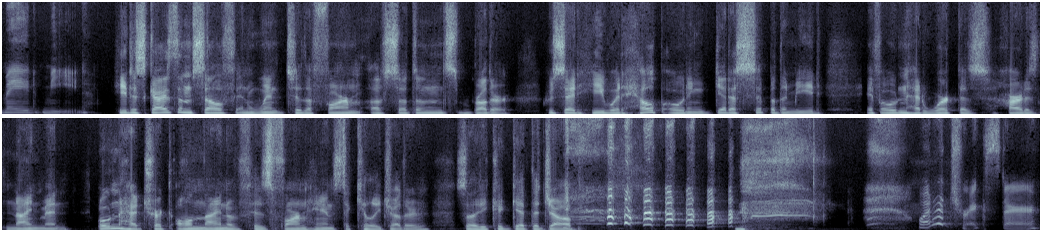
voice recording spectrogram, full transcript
made mead. He disguised himself and went to the farm of Suttung's brother, who said he would help Odin get a sip of the mead if Odin had worked as hard as nine men. Odin had tricked all nine of his farm hands to kill each other so that he could get the job. what a trickster.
